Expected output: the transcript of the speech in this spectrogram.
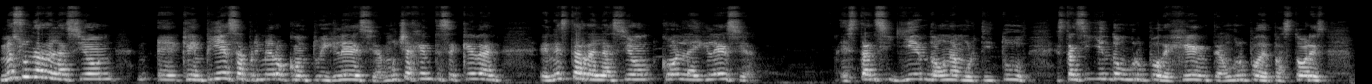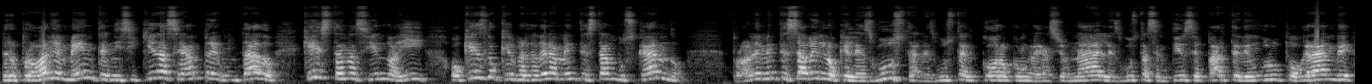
No es una relación eh, que empieza primero con tu iglesia. Mucha gente se queda en, en esta relación con la iglesia. están siguiendo a una multitud, están siguiendo a un grupo de gente, a un grupo de pastores, pero probablemente ni siquiera se han preguntado qué están haciendo ahí o qué es lo que verdaderamente están buscando. Probablemente saben lo que les gusta, les gusta el coro congregacional, les gusta sentirse parte de un grupo grande,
